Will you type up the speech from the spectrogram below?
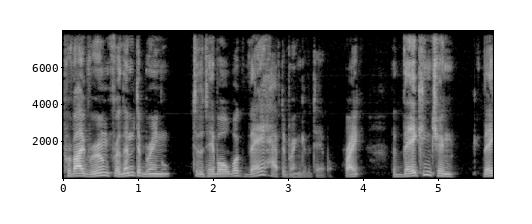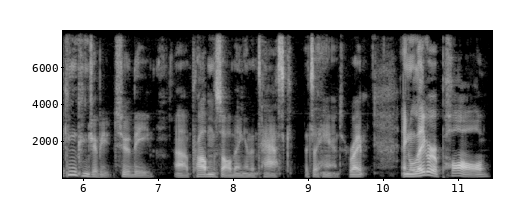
Provide room for them to bring to the table what they have to bring to the table, right? That they can they can contribute to the uh, problem solving and the task that's at hand, right? And later, Paul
